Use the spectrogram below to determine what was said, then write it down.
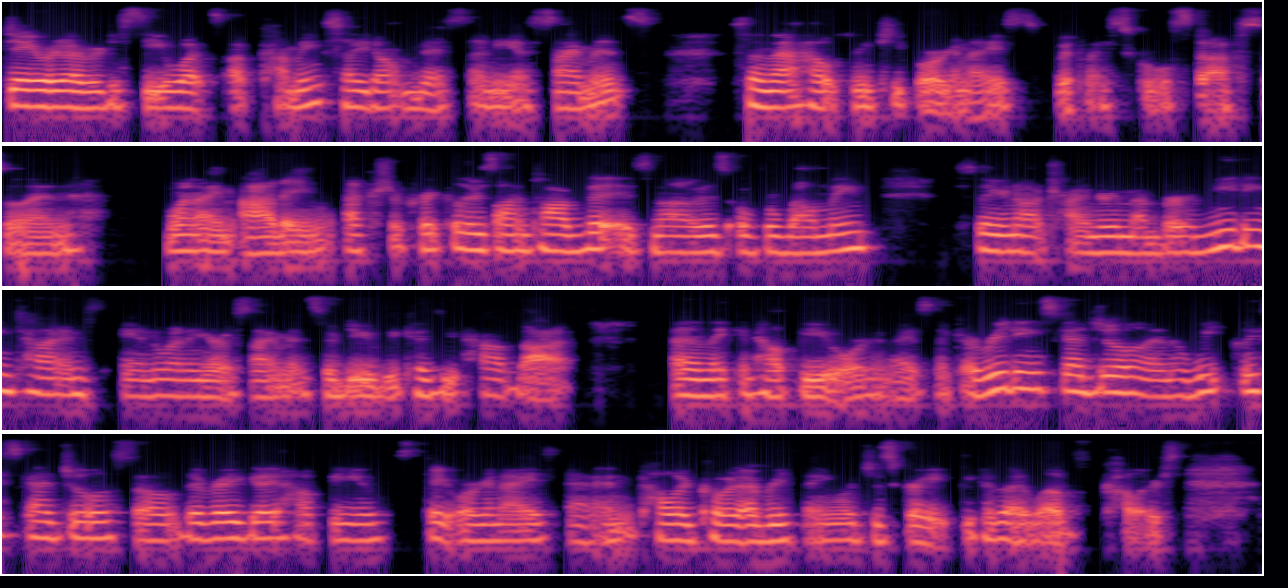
day or whatever to see what's upcoming so i don't miss any assignments. So that helps me keep organized with my school stuff. So then when i'm adding extracurriculars on top of it it's not as overwhelming. So you're not trying to remember meeting times and when your assignments are due because you have that. And they can help you organize like a reading schedule and a weekly schedule. So they're very good at helping you stay organized and color code everything, which is great because I love colors.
